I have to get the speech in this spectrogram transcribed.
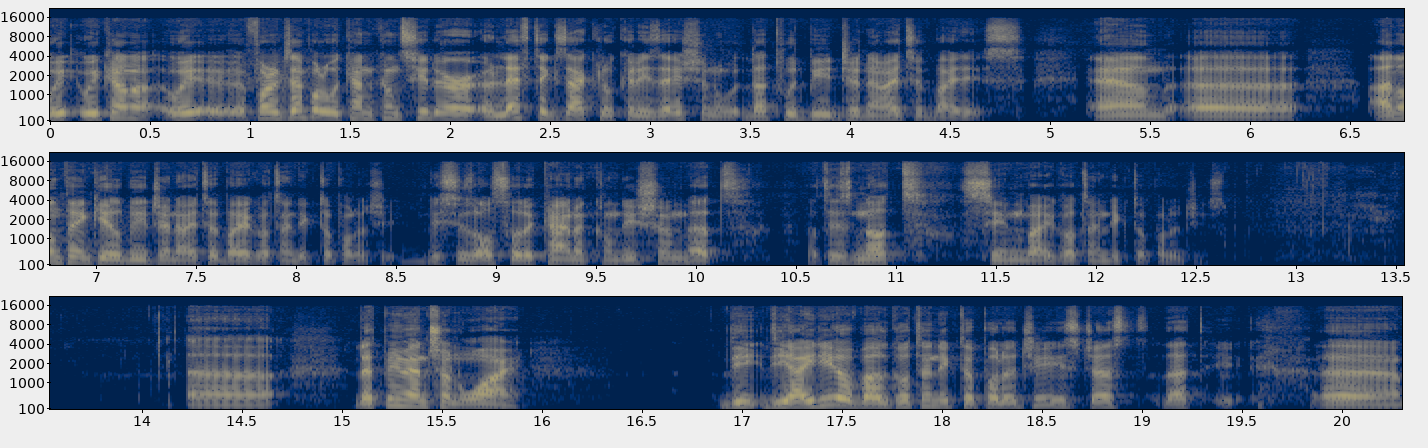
we, we can, we, for example, we can consider a left exact localization that would be generated by this. And uh, I don't think it'll be generated by a Grothendieck topology. This is also the kind of condition that, that is not seen by Grothendieck topologies. Uh, let me mention why. The, the idea about Grothendieck topology is just that uh, uh,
